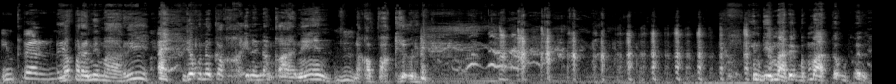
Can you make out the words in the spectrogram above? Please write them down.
imperlis. Naparami, Mare. Hindi ako nagkakainan ng kanin. Nakapack yun. Hindi, Mare, bumatog pa na.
